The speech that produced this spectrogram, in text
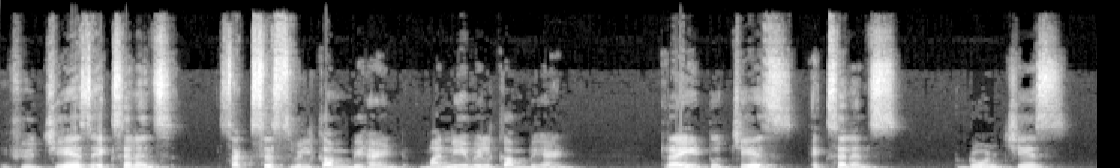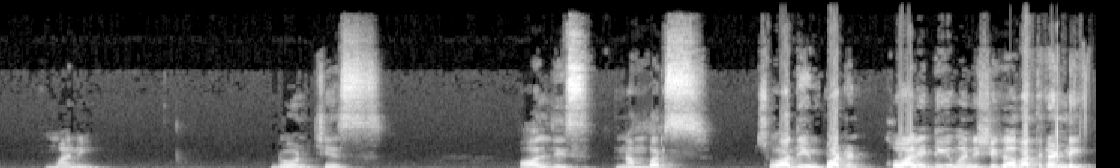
if you chase excellence success will come behind money will come behind try to chase excellence don't chase money don't chase all these numbers so అది ఇంపార్టెంట్. క్వాలిటీ మనిషిగా బతకండి.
